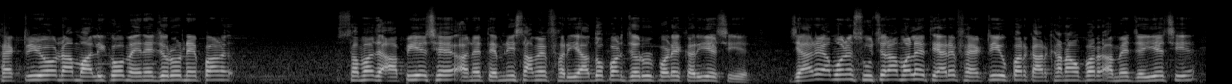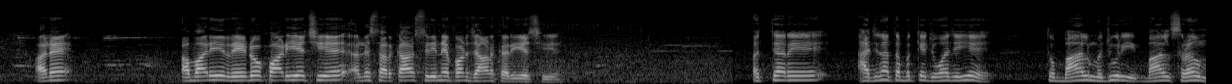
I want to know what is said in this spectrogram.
ફેક્ટરીઓના માલિકો, મેનેજરોને પણ સમજ આપીએ છીએ અને તેમની સામે ફરિયાદો પણ જરૂર પડે કરીએ છીએ. જ્યારે અમને સૂચના મળે ત્યારે ફેક્ટરી ઉપર, કારખાના ઉપર અમે જઈએ છીએ અને અમારી રેડો પાડીએ છીએ અને સરકારશ્રીને પણ જાણ કરીએ છીએ. અત્યારે આજના તબક્કે જોવા જઈએ તો બાલ મજૂરી, બાલ શ્રમ,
